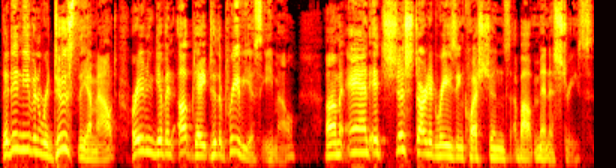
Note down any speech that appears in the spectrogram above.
They didn't even reduce the amount or even give an update to the previous email. Um, and it just started raising questions about ministries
